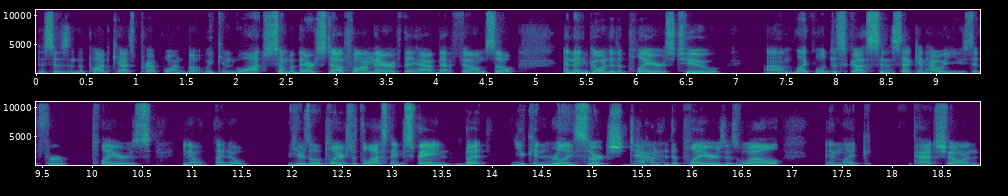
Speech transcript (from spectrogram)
this isn't the podcast prep one but we can watch some of their stuff on there if they have that film. So and then going to the players too um, like we'll discuss in a second how we used it for players. You know i know here's all the players with the last name spain but you can really search down into players as well. And like Pat showing,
